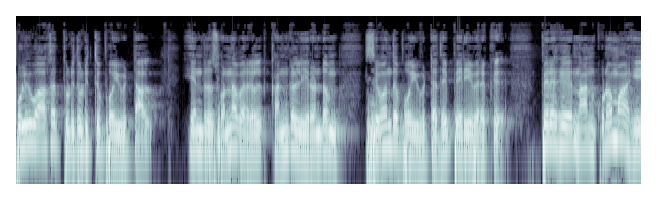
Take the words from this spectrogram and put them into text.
புலிவாக துடிதுடித்து போய்விட்டாள் என்று சொன்னவர்கள் கண்கள் இரண்டும் சிவந்து போய்விட்டது பெரியவருக்கு. பிறகு நான் குணமாகி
